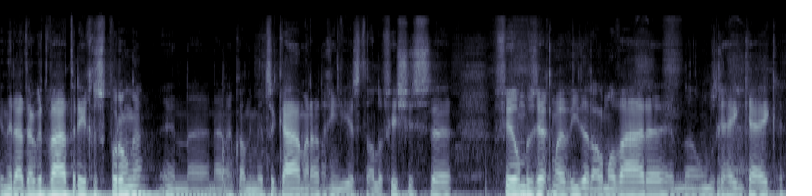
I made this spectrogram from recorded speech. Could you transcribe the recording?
inderdaad ook het water in gesprongen. En uh, nou, dan kwam hij met zijn camera. Dan ging hij eerst alle visjes uh, filmen, zeg maar, wie er allemaal waren. En uh, om zich heen kijken.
